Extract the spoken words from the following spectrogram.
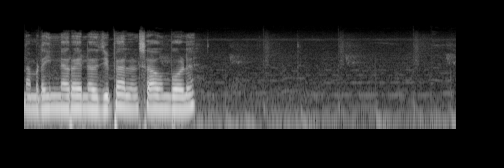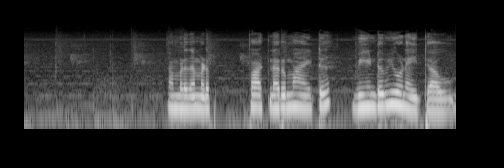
നമ്മുടെ ഇന്നർ എനർജി ബാലൻസ് ആകുമ്പോൾ നമ്മൾ നമ്മുടെ പാർട്ട്ണറുമായിട്ട് വീണ്ടും യുണൈറ്റ് ആവും.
